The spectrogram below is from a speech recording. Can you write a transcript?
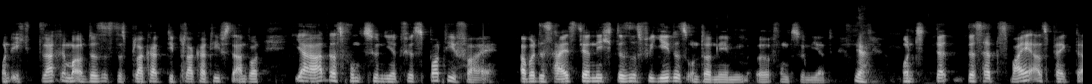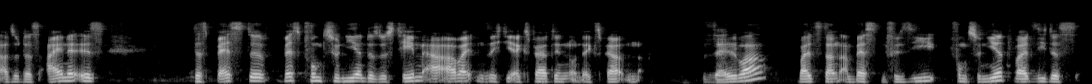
Und ich sage immer, und das ist das Plakat, die plakativste Antwort, ja, das funktioniert für Spotify. Aber das heißt ja nicht, dass es für jedes Unternehmen äh, funktioniert. Ja. Und das, das hat zwei Aspekte. Also das eine ist, das beste, best funktionierende System erarbeiten sich die Expertinnen und Experten selber weil es dann am besten für sie funktioniert, weil sie das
